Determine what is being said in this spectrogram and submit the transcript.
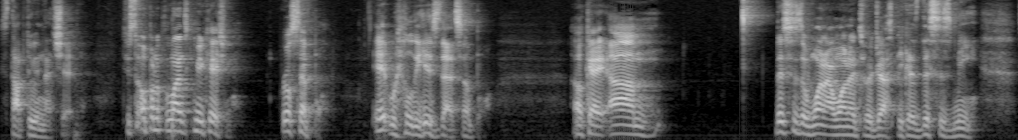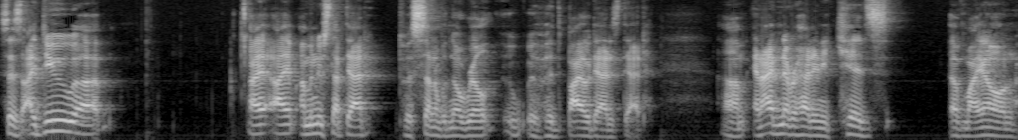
Stop doing that shit. Just open up the lines of communication. Real simple. It really is that simple. Okay, um, this is the one I wanted to address because this is me. It says I do. Uh, I, I I'm a new stepdad to a son with no real. His bio dad is dead, um, and I've never had any kids of my own.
